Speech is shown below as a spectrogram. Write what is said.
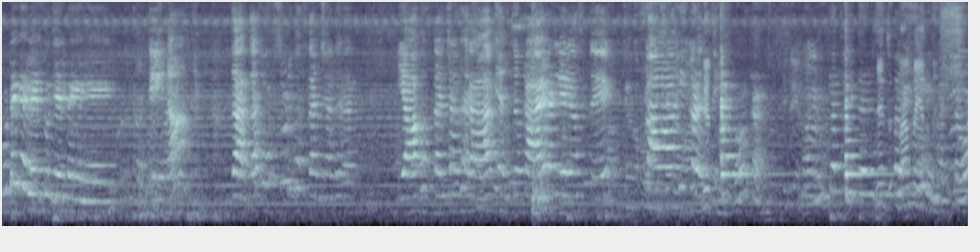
कुठे गेले तुझे ते ना जातात सूट भक्तांच्या घरात. या भक्तांच्या घरात यांचं काय अडलेलं असते काही कळत नाही. हो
